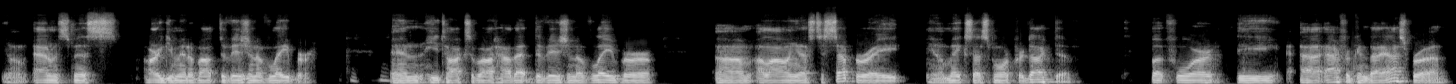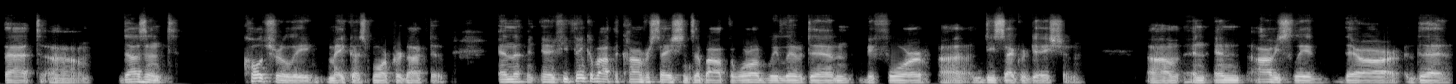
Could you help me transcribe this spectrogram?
you know Adam Smith's argument about division of labor, mm-hmm. and he talks about how that division of labor um, allowing us to separate you know makes us more productive. But for the uh, African diaspora, that um, doesn't culturally make us more productive. And if you think about the conversations about the world we lived in before uh, desegregation, um, and and obviously there are the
